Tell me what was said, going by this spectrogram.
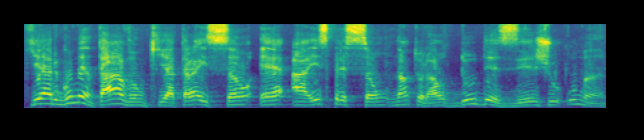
que argumentavam que a traição é a expressão natural do desejo humano.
